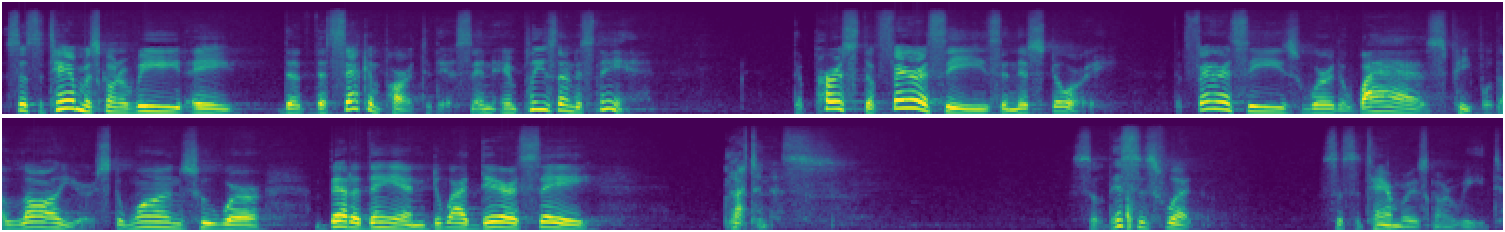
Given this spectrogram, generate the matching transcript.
Sister Tamara is going to read a, the, the second part to this. And, and please understand, the, pers- the Pharisees in this story, the Pharisees were the wise people, the lawyers, the ones who were better than, do I dare say, gluttonous. So, this is what Sister Tamara is going to read to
